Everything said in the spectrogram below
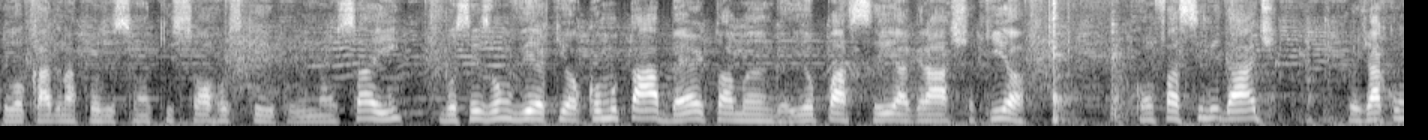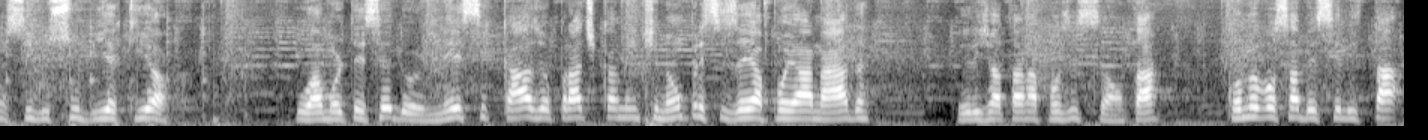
colocado na posição aqui, só rosquei para ele não sair. Vocês vão ver aqui, ó, como tá aberto a manga e eu passei a graxa aqui, ó, com facilidade. Eu já consigo subir aqui, ó, o amortecedor. Nesse caso eu praticamente não precisei apoiar nada, ele já tá na posição, tá? Como eu vou saber se ele tá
